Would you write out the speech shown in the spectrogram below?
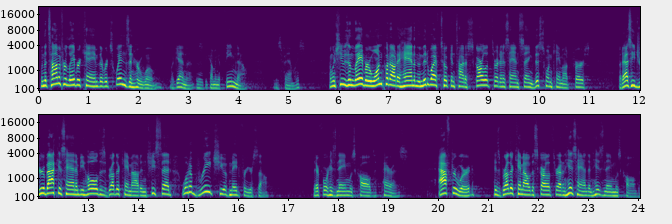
When the time of her labor came, there were twins in her womb. Again, uh, this is becoming a theme now for these families. And when she was in labor, one put out a hand, and the midwife took and tied a scarlet thread in his hand, saying, This one came out first. But as he drew back his hand, and behold, his brother came out, and she said, What a breach you have made for yourself. Therefore, his name was called Perez. Afterward, his brother came out with a scarlet thread in his hand, and his name was called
